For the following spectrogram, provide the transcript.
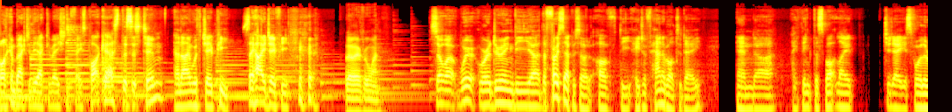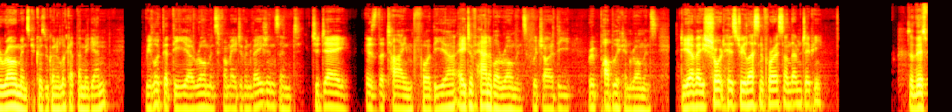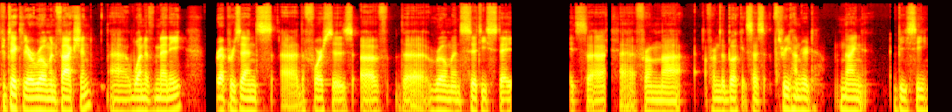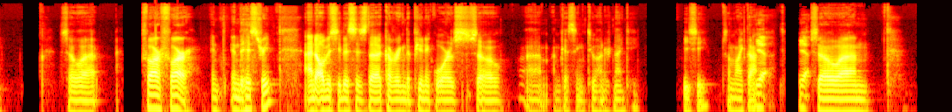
Welcome back to the Activation Phase podcast. This is Tim, and I'm with JP. Say hi, JP. Hello, everyone. So uh, we're we're doing the uh, the first episode of the Age of Hannibal today, and uh, I think the spotlight today is for the Romans because we're going to look at them again. We looked at the uh, Romans from Age of Invasions, and today is the time for the uh, Age of Hannibal Romans, which are the Republican Romans. Do you have a short history lesson for us on them, JP? So this particular Roman faction, uh, one of many, represents uh, the forces of the Roman city-state. It's uh, uh, from uh, from the book. It says 309 BC. So uh, far, far in in the history, and obviously this is the covering the Punic Wars. So um, I'm guessing 290 BC, something like that. Yeah, yeah. So um,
